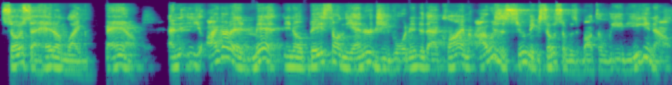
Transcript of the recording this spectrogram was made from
Sosa hit him like bam. And I got to admit, you know, based on the energy going into that climb, I was assuming Sosa was about to lead Egan out.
